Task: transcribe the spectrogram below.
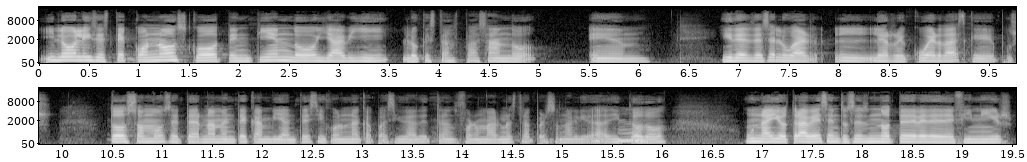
Y luego le dices, te conozco, te entiendo, ya vi lo que estás pasando. em, y desde ese lugar le recuerdas que pues todos somos eternamente cambiantes y con una capacidad de transformar nuestra personalidad y todo una y otra vez, entonces no te debe de definir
